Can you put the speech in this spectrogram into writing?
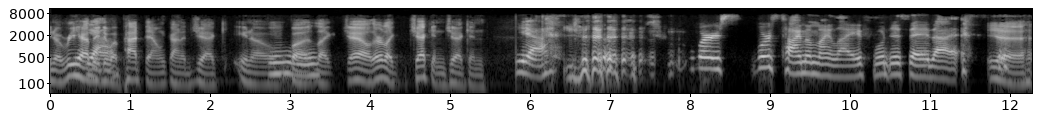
You know, rehab they do a pat down kind of check. You know, but Mhm. like jail, they're like checking, checking. yeah, worst worst time of my life. We'll just say that. yeah,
